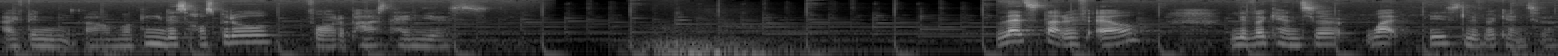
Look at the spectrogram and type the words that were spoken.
I've been uh, working in this hospital for the past 10 years. Let's start with L, liver cancer. What is liver cancer?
